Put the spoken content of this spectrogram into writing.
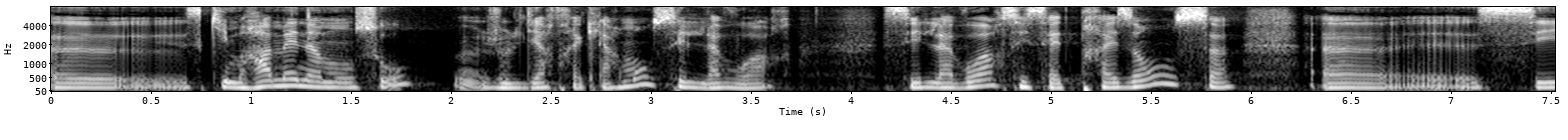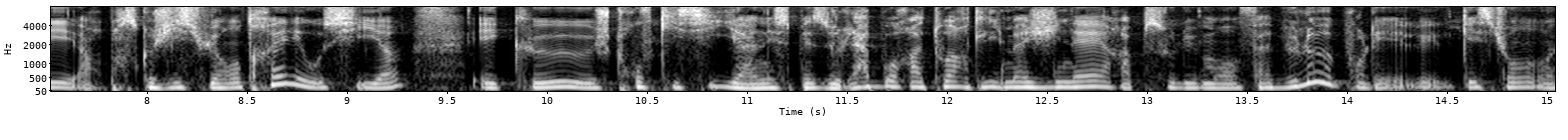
euh, ce qui me ramène à Monceau, euh, je le dire très clairement, c'est le lavoir c'est l'avoir, c'est cette présence. Euh, c'est alors parce que j'y suis entrée aussi, hein, et que je trouve qu'ici il y a une espèce de laboratoire de l'imaginaire absolument fabuleux pour les, questions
